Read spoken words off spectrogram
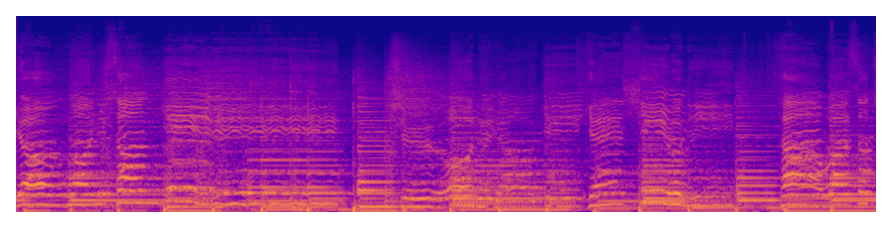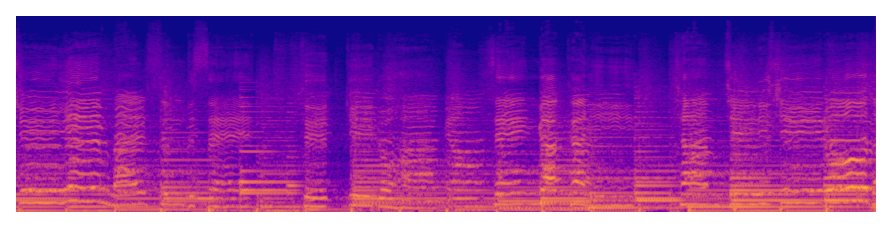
영원히 섬길 이주 오늘 여기 계시오니 다 와서 주의 말씀 듣세 듣기도 하며 생각하니 참 진리시로다.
